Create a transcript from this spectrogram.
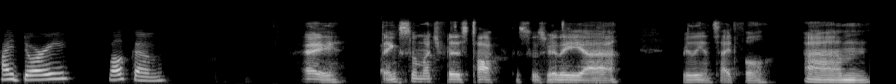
Hi, Dory. Welcome. Hey, thanks so much for this talk. This was really, uh, really insightful. Um,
